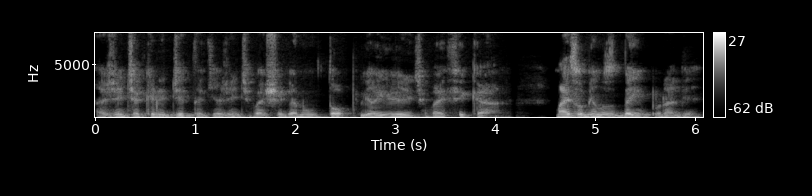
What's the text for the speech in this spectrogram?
a gente acredita que a gente vai chegar num topo e aí a gente vai ficar mais ou menos bem por ali.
